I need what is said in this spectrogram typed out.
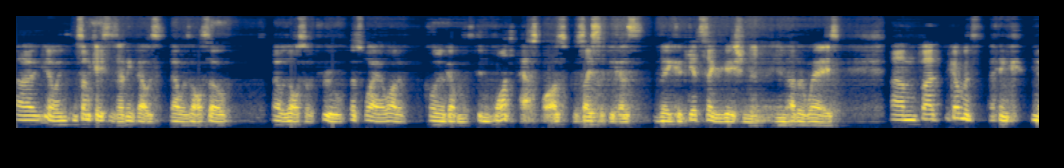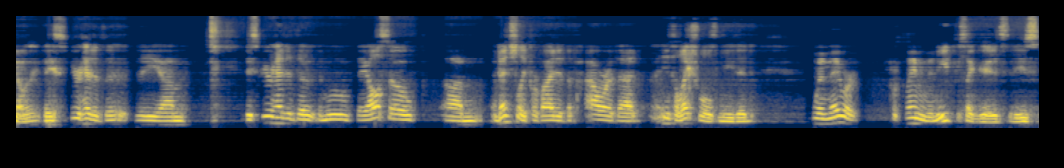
uh, you know, in, in, some cases, I think that was that was also that was also true. That's why a lot of colonial governments didn't want to pass laws, precisely because they could get segregation in, in other ways. Um, but governments, I think, you know, they, spearheaded the the um, they spearheaded the, the move. They also um, eventually provided the power that intellectuals needed when they were proclaiming the need for segregated cities.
